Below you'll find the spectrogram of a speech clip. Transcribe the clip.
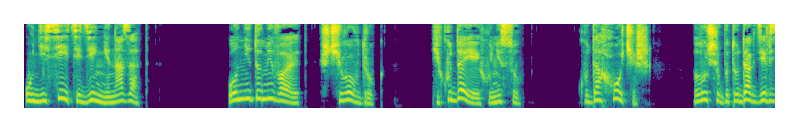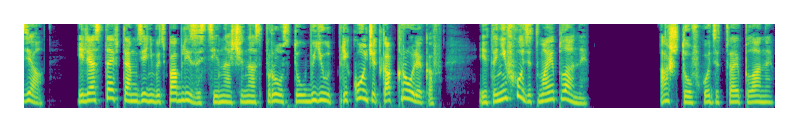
Унеси эти деньги назад. Он недоумевает, с чего вдруг? И куда я их унесу? Куда хочешь. Лучше бы туда, где взял. Или оставь там где-нибудь поблизости, иначе нас просто убьют, прикончат, как кроликов. Это не входит в мои планы. А что входит в твои планы?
